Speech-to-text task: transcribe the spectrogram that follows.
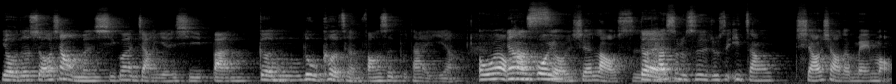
嗯有的时候，像我们习惯讲研习班，跟录课程方式不太一样。哦，我有看过有一些老师，他是不是就是一张小小的 memo，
